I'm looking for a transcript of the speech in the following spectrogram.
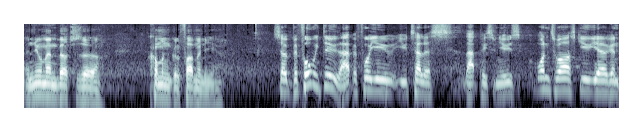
a, new member to the Common Goal family. So before we do that, before you, you tell us that piece of news, I wanted to ask you, Jürgen,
